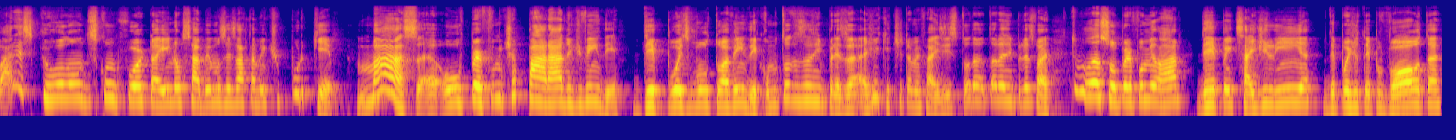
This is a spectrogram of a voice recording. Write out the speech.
parece que rolou um desconforto aí, não sabemos exatamente o porquê. Mas eh, o perfume tinha parado de vender. Depois voltou a vender. Como todas as empresas, a Jequiti também faz isso, toda, todas as empresas fazem. Tu lançou o perfume lá, de repente sai de linha, depois de um tempo volta.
